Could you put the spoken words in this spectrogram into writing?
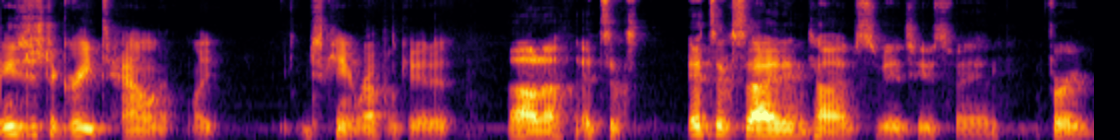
He's just a great talent. Like you just can't replicate it. I don't know. It's ex- it's exciting times to be a Chiefs fan. For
